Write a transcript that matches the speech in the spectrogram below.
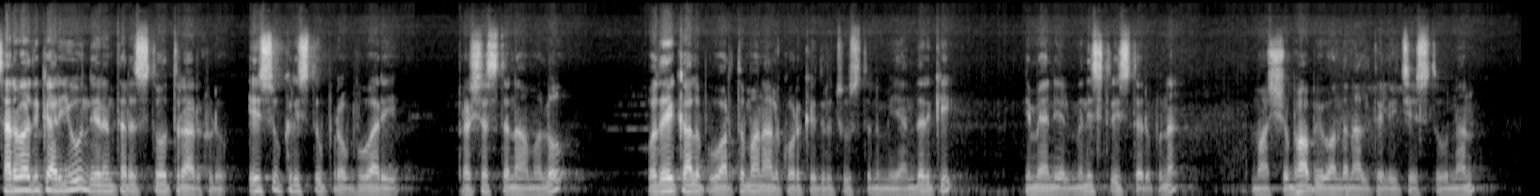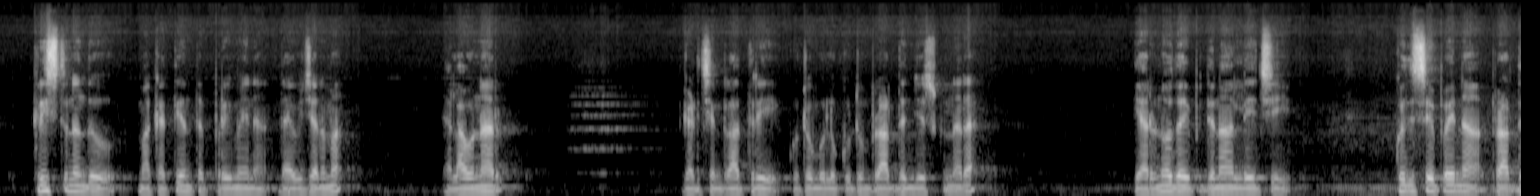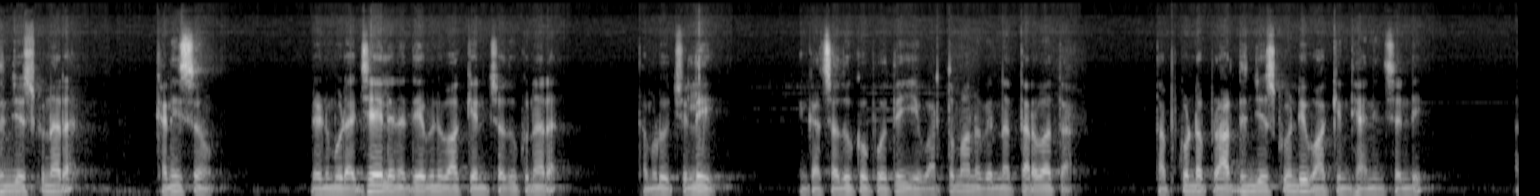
సర్వాధికారియు నిరంతర స్తోత్రార్హుడు. యేసుక్రీస్తు ప్రభువారి ప్రశస్త నామలో ఉదయకాలపు వర్తమానాల కొరకు ఎదురు చూస్తున్న మీ అందరికీ ఇమాన్యుయల్ మినిస్ట్రీస్ తరపున మా శుభాభివందనాలు తెలియజేస్తూ ఉన్నాను. క్రీస్తునందు మాకు అత్యంత ప్రియమైన దైవజనమ ఎలా ఉన్నారు? గడిచిన రాత్రి కుటుంబంలో కుటుంబ ప్రార్థన చేసుకున్నారా? ఈ అరుణోదయపు దినాలు లేచి కొద్దిసేపు అయినా ప్రార్థన చేసుకున్నారా? కనీసం రెండు మూడు అధ్యాయులైన దేవుని వాక్యాన్ని చదువుకున్నారా? తమ్ముడు చెల్లి ఇంకా చదువుకోకపోతే ఈ వర్తమానం విన్న తర్వాత తప్పకుండా ప్రార్థన చేసుకోండి వాక్యం ధ్యానించండి.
